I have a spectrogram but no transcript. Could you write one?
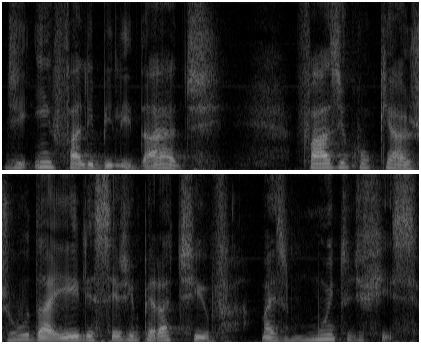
de infalibilidade fazem com que a ajuda a ele seja imperativa, mas muito difícil.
